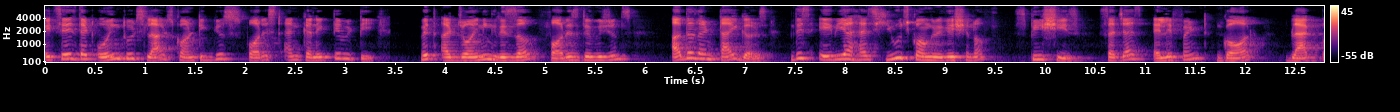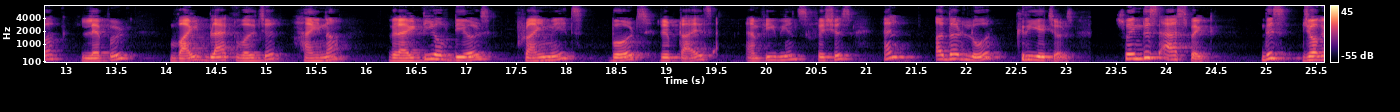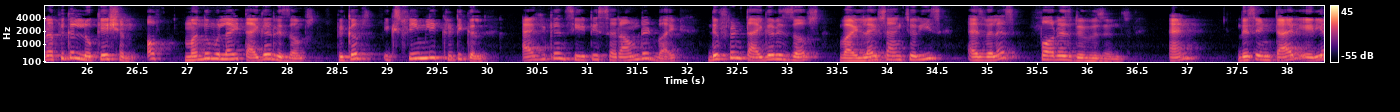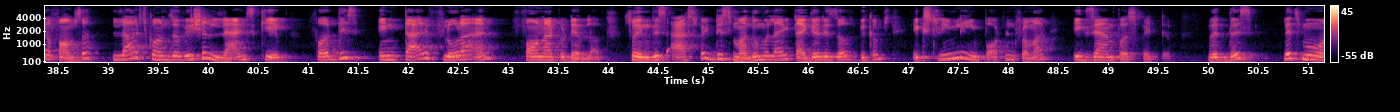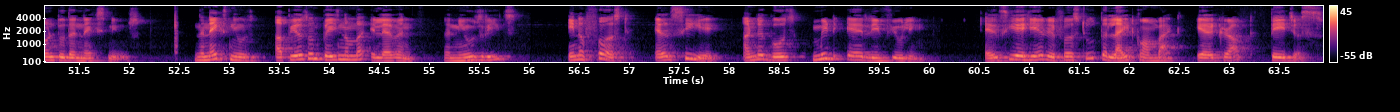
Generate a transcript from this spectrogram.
It says that owing to its large contiguous forest and connectivity with adjoining reserve forest divisions, other than tigers, this area has huge congregation of species such as elephant, gaur, blackbuck, leopard, white-backed vulture, hyena, variety of deers, primates, birds, reptiles, amphibians, fishes, and other lower creatures. So in this aspect, this geographical location of Mudumalai Tiger Reserves becomes extremely critical. As you can see, it is surrounded by different tiger reserves, wildlife sanctuaries, as well as forest divisions. And this entire area forms a large conservation landscape for this entire flora and fauna to develop. So in this aspect, this Mudumalai Tiger Reserve becomes extremely important from our exam perspective. With this, let's move on to the next news. The next news appears on page number 11. The news reads, In a first, LCA undergoes mid-air refueling. LCA here refers to the Light Combat Aircraft Tejas.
